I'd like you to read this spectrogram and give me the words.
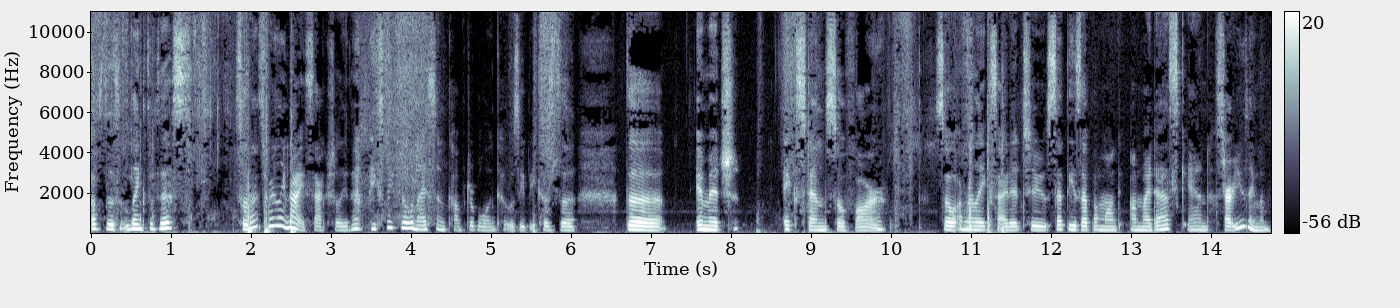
of the length of this. So that's really nice actually. That makes me feel nice and comfortable and cozy because the the image extends so far. So I'm really excited to set these up on my, on my desk and start using them.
